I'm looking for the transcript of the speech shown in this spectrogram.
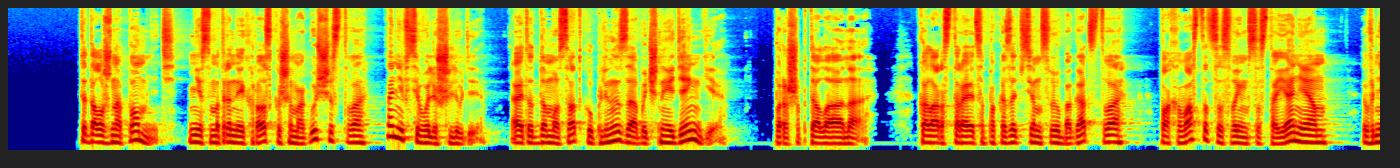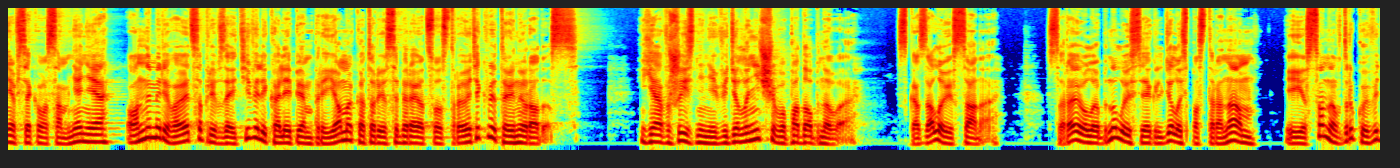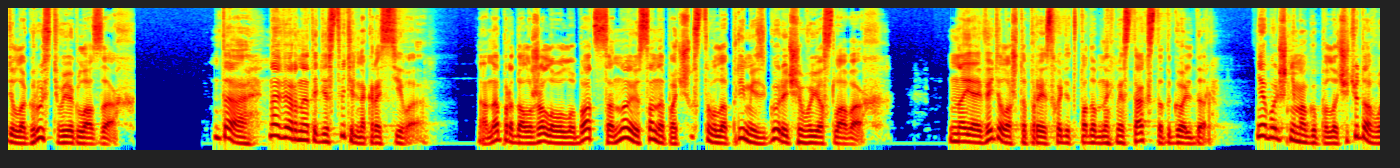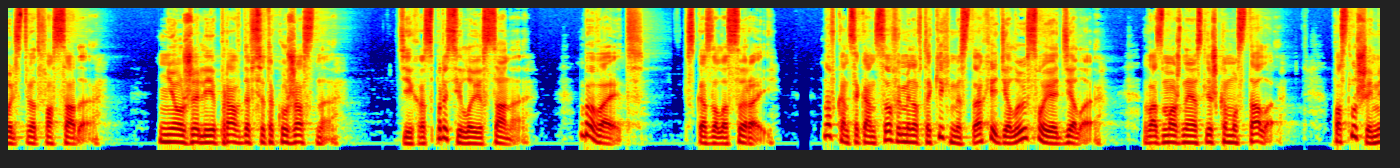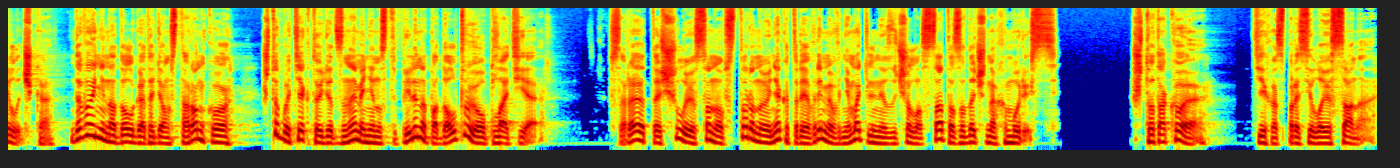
«Ты должна помнить, несмотря на их роскошь и могущество, они всего лишь люди, а этот домосад куплены за обычные деньги», – прошептала она. Калар старается показать всем свое богатство, похвастаться своим состоянием, Вне всякого сомнения, он намеревается превзойти великолепием приема, которые собираются устроить Эквитейн и Родос. «Я в жизни не видела ничего подобного», — сказала Исана. Сарай улыбнулась и огляделась по сторонам, и Исана вдруг увидела грусть в ее глазах. «Да, наверное, это действительно красиво». Она продолжала улыбаться, но Исана почувствовала примесь горечи в ее словах. «Но я видела, что происходит в подобных местах, Статгольдер. Я больше не могу получить удовольствие от фасада». «Неужели и правда всё так ужасно?» – тихо спросила Исана. «Бывает», – сказала Сырай. «Но в конце концов именно в таких местах я делаю своё дело. Возможно, я слишком устала. Послушай, милочка, давай ненадолго отойдём в сторонку, чтобы те, кто идёт за нами, не наступили на подол твоего платья». Сырай оттащила Исану в сторону и некоторое время внимательно изучала сад, озадаченно хмурясь. «Что такое?» – тихо спросила Исана.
